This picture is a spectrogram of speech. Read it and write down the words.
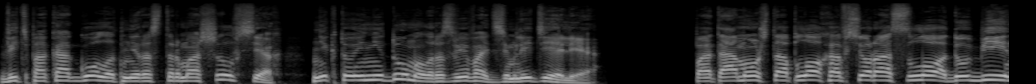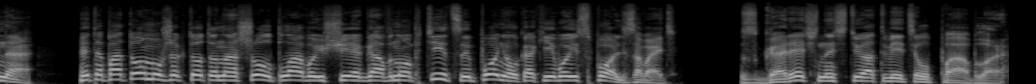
Ведь пока голод не растормошил всех, никто и не думал развивать земледелие. «Потому что плохо все росло, дубина! Это потом уже кто-то нашел плавающее говно птиц и понял, как его использовать. С горячностью ответил Пабло.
